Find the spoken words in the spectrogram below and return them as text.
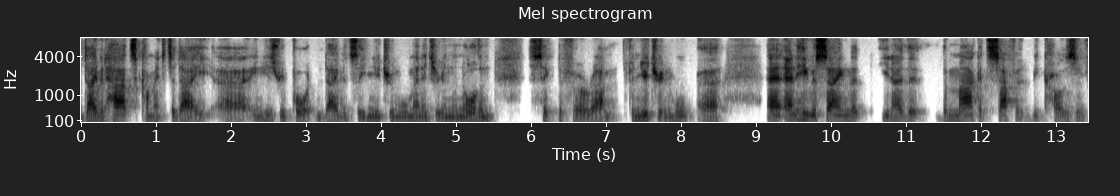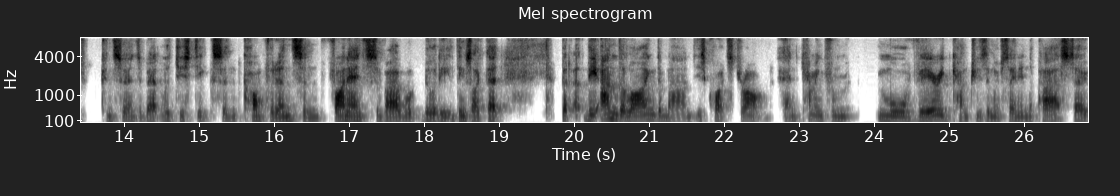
David Hart's comments today uh, in his report, and David's the Nutrien wool manager in the northern sector for, um, for Nutrien wool. Uh, and, and he was saying that, you know, the, the market suffered because of concerns about logistics and confidence and finance availability and things like that. But the underlying demand is quite strong and coming from more varied countries than we've seen in the past. So,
